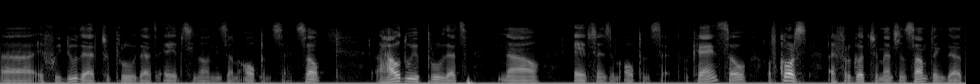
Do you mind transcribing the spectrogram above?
uh, if we do that to prove that a epsilon is an open set so how do we prove that now A epsilon is an open set. Okay, so of course I forgot to mention something that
